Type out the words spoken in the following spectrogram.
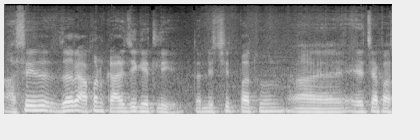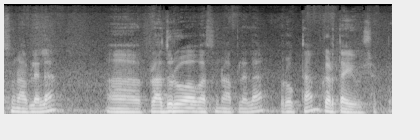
असे जर आपण काळजी घेतली तर निश्चितपासून याच्यापासून आपल्याला प्रादुर्भावापासून आपल्याला रोकथाम करता येऊ शकतं.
